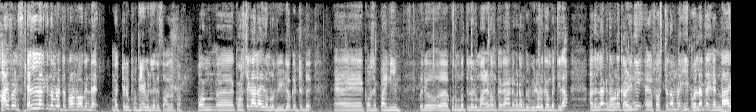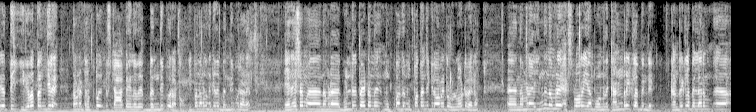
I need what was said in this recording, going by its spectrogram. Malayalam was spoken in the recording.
ഹായ് ഫ്രണ്ട്സ് എല്ലാവർക്കും നമ്മുടെ ട്രിപ്പിൾ വ്ളോഗിന്റെ മറ്റൊരു പുതിയ വീട്ടിലേക്ക് സ്വാഗതം. അപ്പം കുറച്ച് കാലമായി നമ്മൾ വീഡിയോ ഒക്കെ ഇട്ടിട്ട് കുറച്ച് പനിയും ഒരു കുടുംബത്തിലൊരു മരണമൊക്കെ കാരണം കൊണ്ട് നമുക്ക് വീഡിയോ എടുക്കാൻ പറ്റില്ല അതെല്ലാം നമ്മൾ കഴിഞ്ഞ് ഫസ്റ്റ് നമ്മൾ ഈ കൊല്ലത്തെ രണ്ടായിരത്തി ഇരുപത്തഞ്ചിലെ നമ്മുടെ ട്രിപ്പ് സ്റ്റാർട്ട് ചെയ്യുന്നത് ബന്ദിപ്പൂർ കേട്ടോ ഇപ്പം നമ്മൾ നിൽക്കുന്നത് ബന്ദിപ്പൂരാണ് ഏകദേശം നമ്മുടെ ഗുണ്ടൽപേട്ടെന്ന് മുപ്പത് മുപ്പത്തഞ്ച് കിലോമീറ്റർ ഉള്ളോട്ട് വേണം. നമ്മൾ ഇന്ന് നമ്മൾ എക്സ്പ്ലോർ ചെയ്യാൻ പോകുന്നത് കൺട്രി ക്ലബിന്റെ കൺട്രി ക്ലബ് എല്ലാവരും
